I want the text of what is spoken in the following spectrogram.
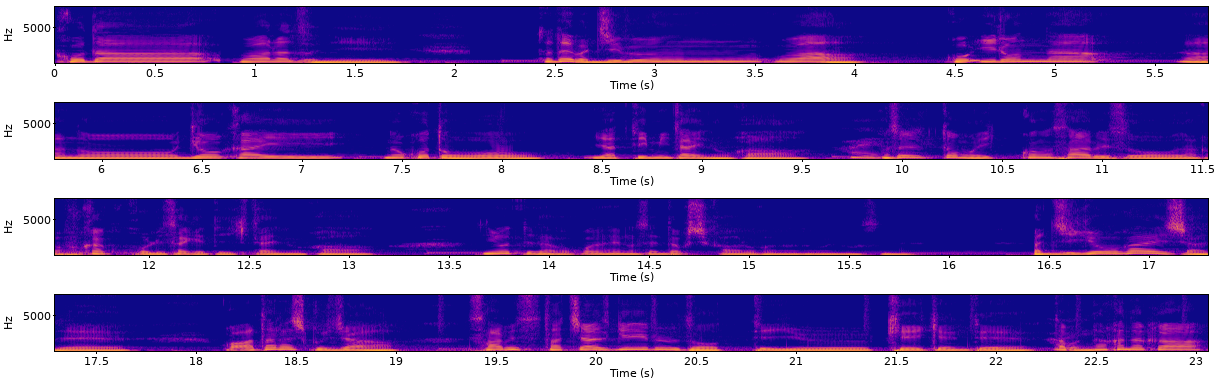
こだわらずに、例えば自分は、こう、いろんな、あの、業界のことをやってみたいのか、はい、それとも一個のサービスをなんか深く掘り下げていきたいのかによってなんかこの辺の選択肢変わるかなと思いますね。事業会社で新しくじゃあサービス立ち上げるぞっていう経験って多分なかなか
